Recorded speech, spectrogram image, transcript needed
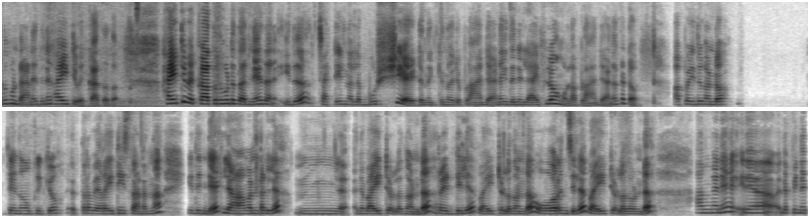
അതുകൊണ്ടാണ് ഇതിന് ഹൈറ്റ് വെക്കാത്തത്. ഹൈറ്റ് വെക്കാത്തത് കൊണ്ട് തന്നെ ഇത് ചട്ടിയിൽ നല്ല ബുഷിയായിട്ട് നിൽക്കുന്ന ഒരു പ്ലാന്റ് ആണ്. ഇതിന് ലൈഫ് ലോങ് ഉള്ള പ്ലാന്റ് ആണ് കേട്ടോ. അപ്പോൾ ഇത് കണ്ടോ? ഇത് നോക്കിക്കോ എത്ര വെറൈറ്റീസ് ആണെന്ന്. ഇതിന്റെ ലാവണ്ടറിൽ വൈറ്റ് ഉള്ളതുണ്ട്. റെഡിൽ വൈറ്റ് ഉള്ളതുണ്ട്. ഓറഞ്ചിൽ വൈറ്റ് ഉള്ളതുണ്ട്. അങ്ങനെ പിന്നെ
